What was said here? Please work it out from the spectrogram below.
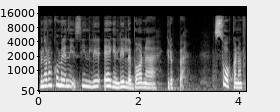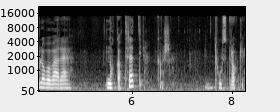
Men når de kommer inn i sin li egen lille barnegruppe, så kan de få lov å være noe tredje, kanskje. Tospråklig.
